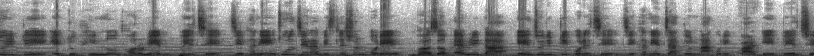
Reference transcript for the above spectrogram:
জরিপটি একটু ভিন্ন ধরনের হয়েছে, যেখানে চুলচেরা বিশ্লেষণ করে ভয়েস অব আমেরিকা এই জরিপটি করেছে, যেখানে জাতীয় নাগরিক পার্টি পেয়েছে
